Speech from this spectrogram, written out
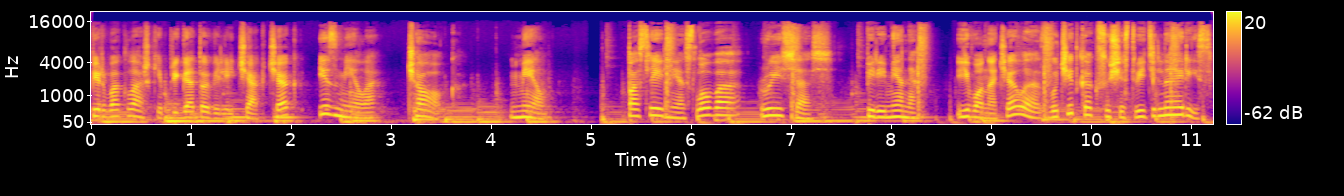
Первоклашки приготовили чак-чак из мела. Chalk – мел. Последнее слово recess – перемена. Его начало звучит как существительное рис,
